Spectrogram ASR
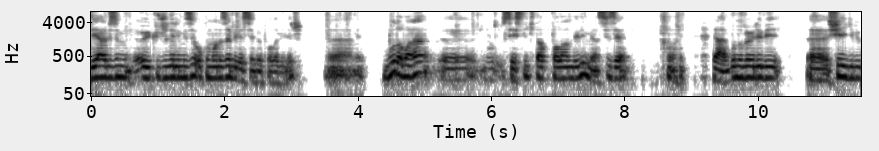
diğer bizim öykücülerimizi okumanıza bile sebep olabilir. Yani bu da bana e, bu sesli kitap falan dedim ya size yani bunu böyle bir e, şey gibi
